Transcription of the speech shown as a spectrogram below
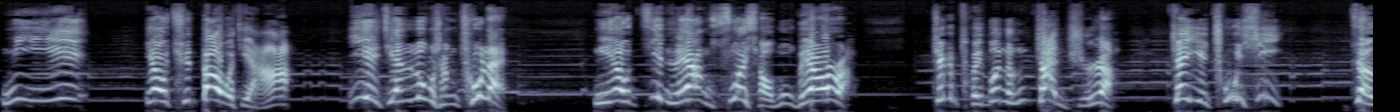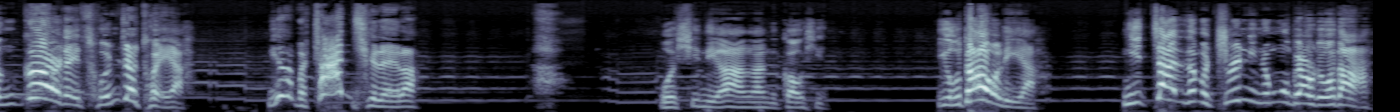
你要去道甲，夜间路上出来，你要尽量缩小目标啊。这个腿不能站直啊。这一出戏，整个得存着腿呀。你怎么站起来了？我心里暗暗的高兴，有道理呀。你站这么直，你这目标多大？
